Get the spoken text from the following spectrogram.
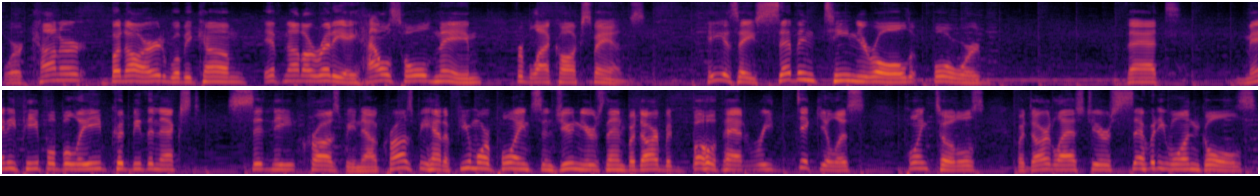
where Connor Bedard will become, if not already, a household name for Blackhawks fans. He is a 17 year old forward that many people believe could be the next Sidney Crosby. Now, Crosby had a few more points in juniors than Bedard, but both had ridiculous point totals. Bedard last year, 71 goals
